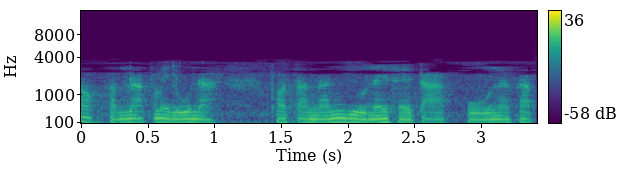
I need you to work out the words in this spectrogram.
นอกสำนักไม่รู้นะเพราะตอนนั้นอยู่ในสายตาครูนะครับ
